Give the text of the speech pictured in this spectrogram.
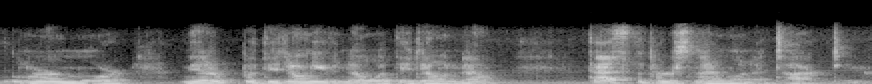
learn more, but they don't even know what they don't know. That's the person I want to talk to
